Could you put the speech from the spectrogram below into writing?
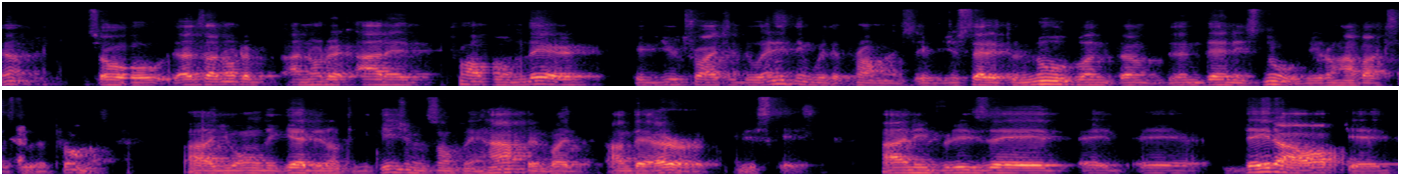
Yeah, so that's another, another added problem there. If you try to do anything with the promise, if you set it to null, then, then, then it's null. You don't have access to the promise. Uh, you only get a notification when something happened, but on the error in this case. And if it is a, a, a data object,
